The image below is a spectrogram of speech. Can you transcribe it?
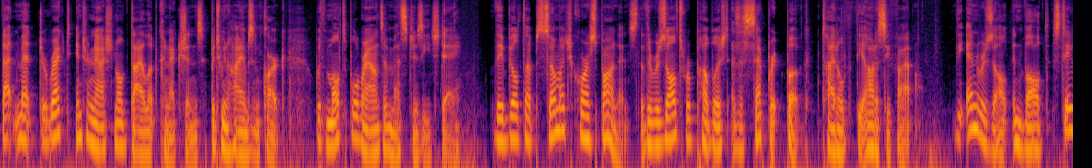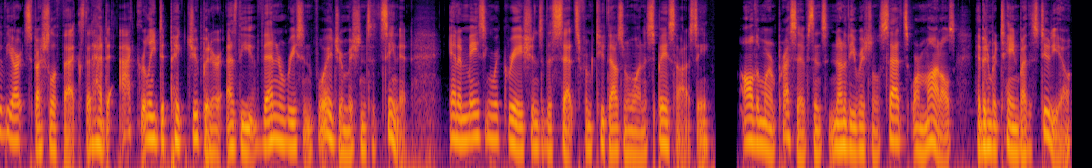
that meant direct international dial up connections between Hyams and Clarke, with multiple rounds of messages each day. They built up so much correspondence that the results were published as a separate book titled The Odyssey File. The end result involved state of the art special effects that had to accurately depict Jupiter as the then recent Voyager missions had seen it, and amazing recreations of the sets from 2001 A Space Odyssey. All the more impressive since none of the original sets or models had been retained by the studio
